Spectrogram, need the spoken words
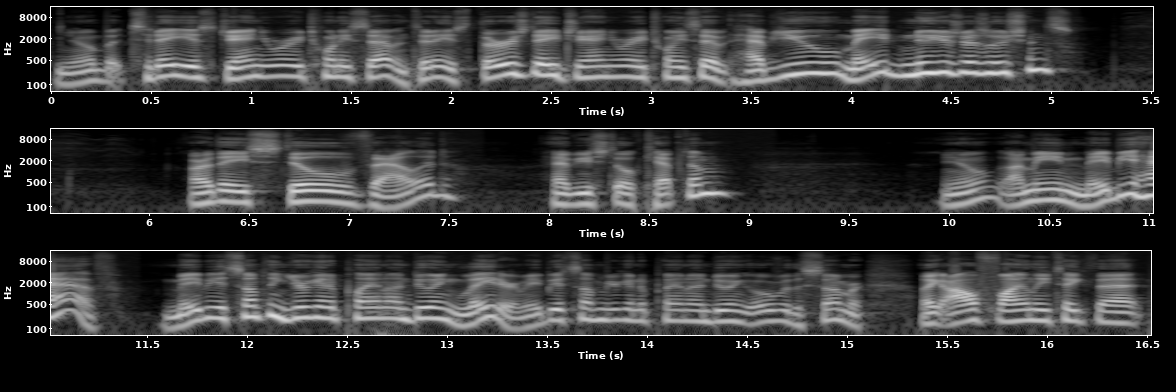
You know, but today is January 27th. Today is Thursday, January 27th. Have you made New Year's resolutions? Are they still valid? Have you still kept them? You know, I mean, maybe you have. Maybe it's something you're going to plan on doing later. Maybe it's something you're going to plan on doing over the summer. Like, I'll finally take that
